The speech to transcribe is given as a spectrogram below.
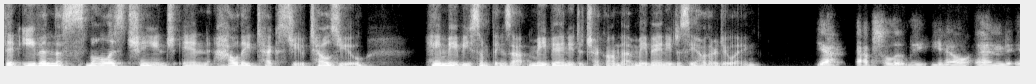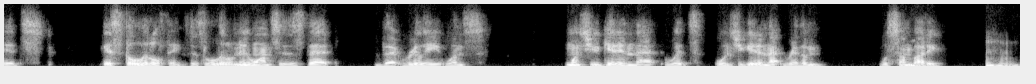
that even the smallest change in how they text you tells you, "Hey, maybe something's up. Maybe I need to check on that. Maybe I need to see how they're doing." Yeah, absolutely. You know, and it's it's the little things. It's little nuances that that really once once you get in that what's once you get in that rhythm with somebody, Mhm.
